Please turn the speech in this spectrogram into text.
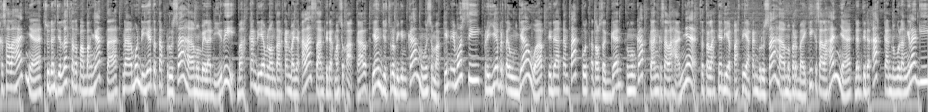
Kesalahannya sudah jelas terpampang nyata, namun dia tetap berusaha membela diri. Bahkan dia melontarkan banyak alasan tidak masuk akal yang justru bikin kamu semakin emosi. Pria bertanggung jawab tidak akan takut atau segan mengungkapkan kesalahannya. Setelahnya dia pasti akan berusaha memperbaiki kesalahannya dan tidak akan mengulangi lagi.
